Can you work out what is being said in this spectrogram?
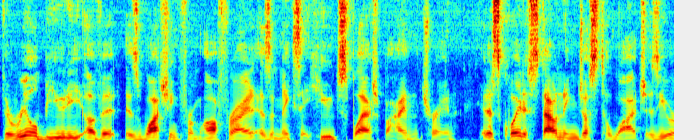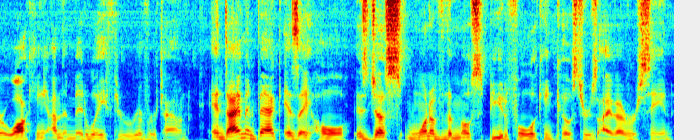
The real beauty of it is watching from off-ride as it makes a huge splash behind the train. It is quite astounding just to watch as you are walking on the midway through Rivertown. And Diamondback as a whole is just one of the most beautiful looking coasters I've ever seen,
